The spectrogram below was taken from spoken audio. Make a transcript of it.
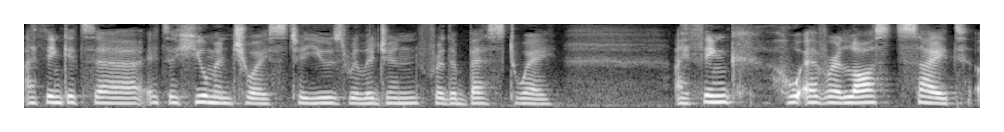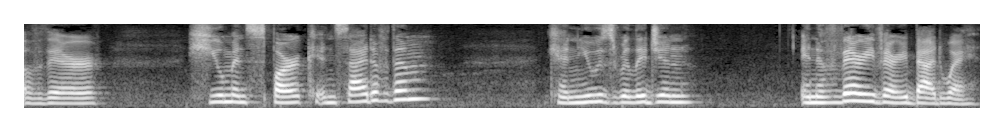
I think it's a it's a human choice to use religion for the best way. I think whoever lost sight of their human spark inside of them can use religion in a very, very bad way.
